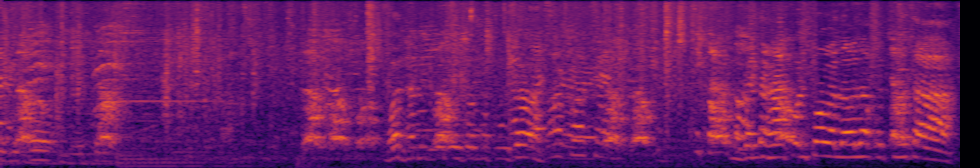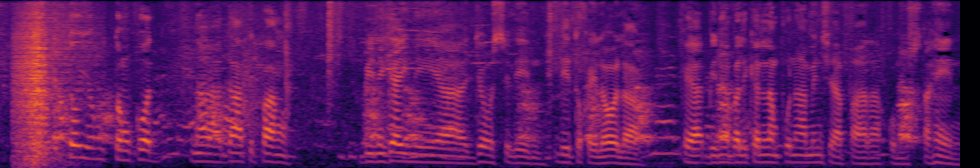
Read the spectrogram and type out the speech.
sige po. Sige po. 101 years old na po siya. Magandang hapon po, Lola Conchita. Ito yung tungkod na dati pang binigay ni ah, Jocelyn dito kay Lola. Kaya binabalikan lang po namin siya para kumustahin.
